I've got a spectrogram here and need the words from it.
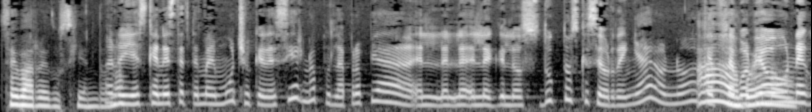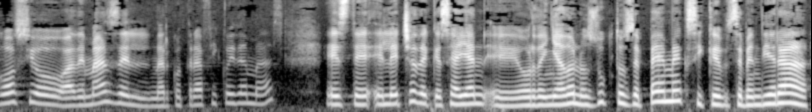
se va reduciendo. Bueno, y es que en este tema hay mucho que decir, ¿no? Pues la propia, el, el, los ductos que se ordeñaron, ¿no? Ah, que se volvió bueno. un negocio, además del narcotráfico y demás, este, el hecho de que se hayan eh, ordeñado los ductos de Pemex y que se vendiera,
